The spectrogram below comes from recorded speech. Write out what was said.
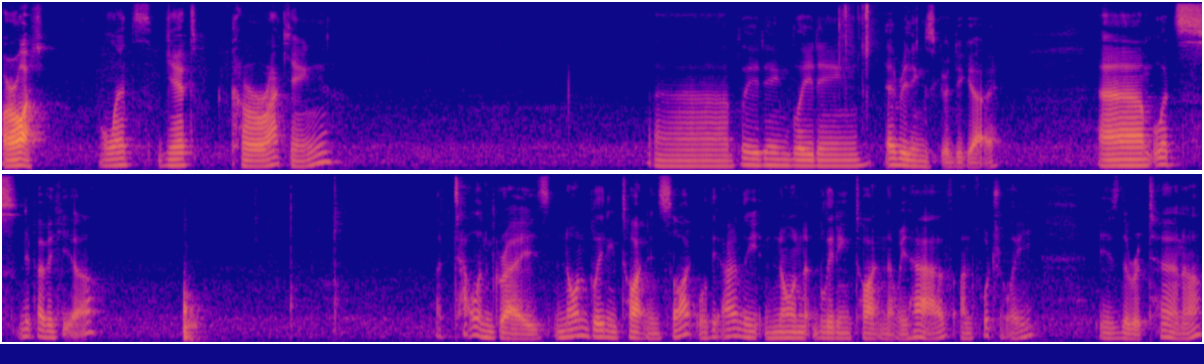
All right, let's get cracking. Uh, bleeding, bleeding, everything's good to go. Um, let's nip over here. A Talon Graze, non-bleeding Titan in sight. Well, the only non-bleeding Titan that we have, unfortunately, is the Returner.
